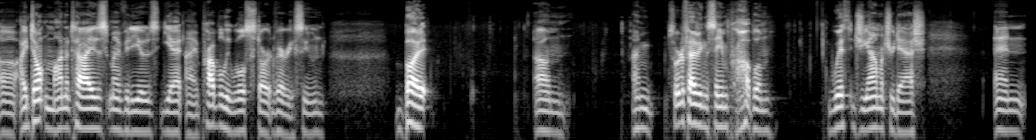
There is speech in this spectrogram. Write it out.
Uh, I don't monetize my videos yet. I probably will start very soon. But um, I'm sort of having the same problem with Geometry Dash. And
